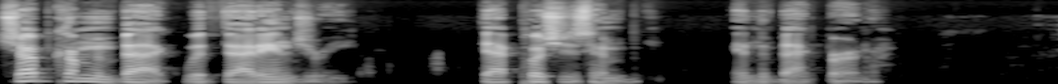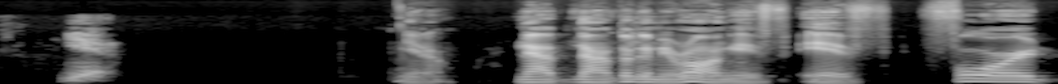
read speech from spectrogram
Chubb coming back with that injury, that pushes him in the back burner. Yeah, You know. Now, now, don't get me wrong. If if Ford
